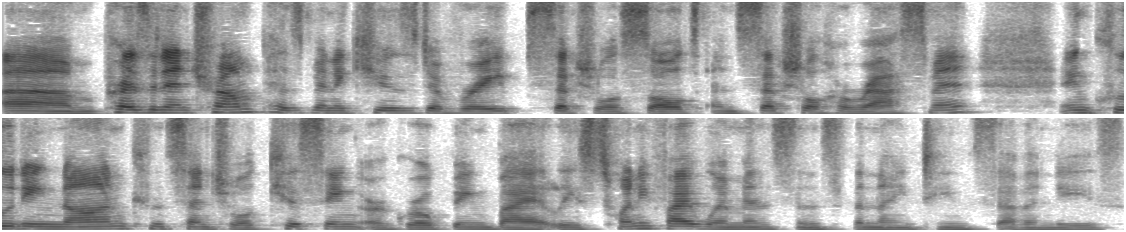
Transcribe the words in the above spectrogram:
Um, President Trump has been accused of rape, sexual assault, and sexual harassment, including non consensual kissing or groping by at least 25 women since the 1970s.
